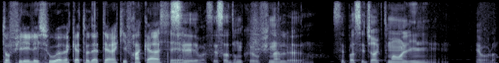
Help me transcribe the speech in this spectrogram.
t'ont filé les sous avec un taux d'intérêt qui fracasse. Et... C'est ouais, ça. Donc euh, au final, euh, c'est passé directement en ligne. Et, et voilà.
